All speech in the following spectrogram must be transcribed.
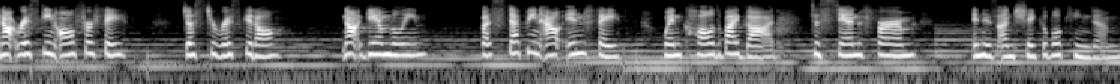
not risking all for faith, just to risk it all, not gambling, but stepping out in faith when called by God to stand firm in his unshakable kingdom,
